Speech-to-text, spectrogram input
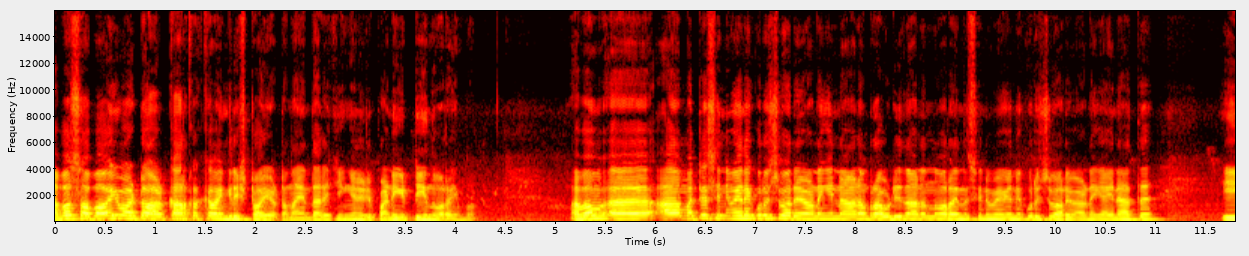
അപ്പോൾ സ്വാഭാവികമായിട്ടും ആൾക്കാർക്കൊക്കെ ഭയങ്കര ഇഷ്ടമായി കേട്ടോ നയൻതാരയ്ക്ക് ഇങ്ങനെ ഒരു പണി കിട്ടി എന്ന് പറയുമ്പോൾ അപ്പം മറ്റേ സിനിമയെ കുറിച്ച് പറയുവാണെങ്കിൽ നാനും റൗഡിദാൻ എന്ന് പറയുന്ന സിനിമയെ കുറിച്ച് പറയുവാണെങ്കിൽ അതിനകത്ത് ഈ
